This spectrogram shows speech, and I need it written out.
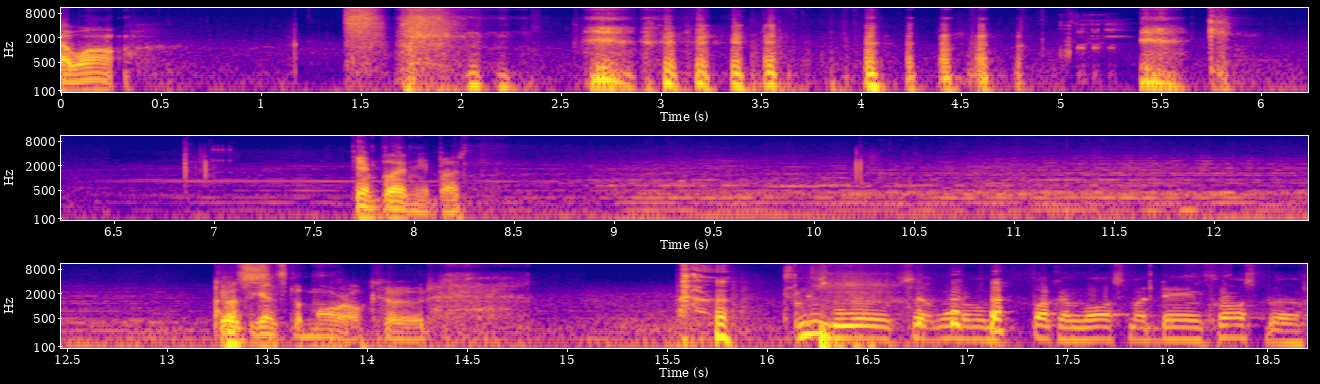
I won't. Can't blame you, bud. Goes against the moral code. I'm just a little upset one of them fucking lost my damn crossbow.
